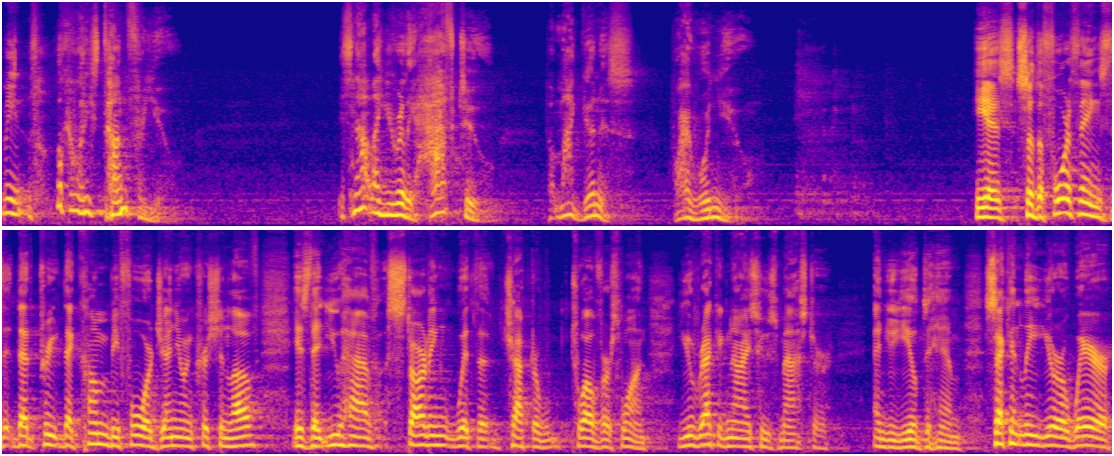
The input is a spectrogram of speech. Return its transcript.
I mean, look at what He's done for you. It's not like you really have to, but my goodness, why wouldn't you? He has, so the four things that, that, pre, that, come before genuine Christian love is that you have, starting with the chapter 12, verse 1, you recognize who's master and you yield to him. Secondly, you're aware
